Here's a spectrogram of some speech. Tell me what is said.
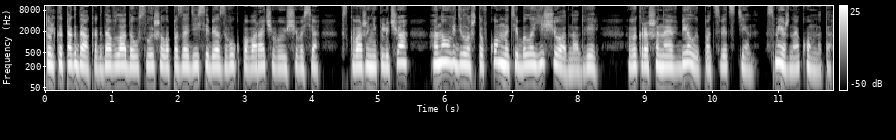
Только тогда, когда Влада услышала позади себя звук поворачивающегося в скважине ключа, она увидела, что в комнате была еще одна дверь, выкрашенная в белый под цвет стен, смежная комната.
